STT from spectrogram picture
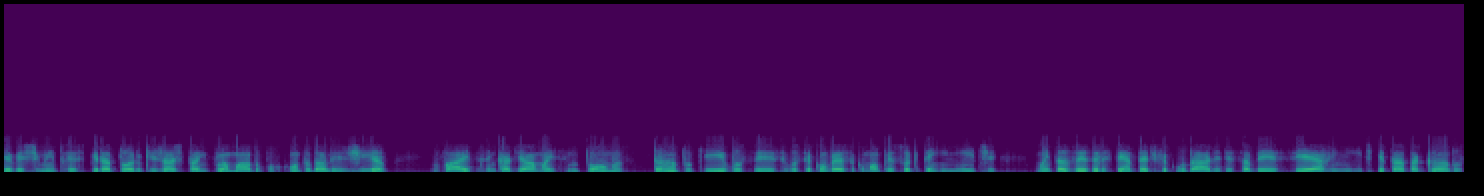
revestimento respiratório que já está inflamado por conta da alergia, vai desencadear mais sintomas. Tanto que você, se você conversa com uma pessoa que tem rinite, muitas vezes eles têm até dificuldade de saber se é a rinite que está atacando,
